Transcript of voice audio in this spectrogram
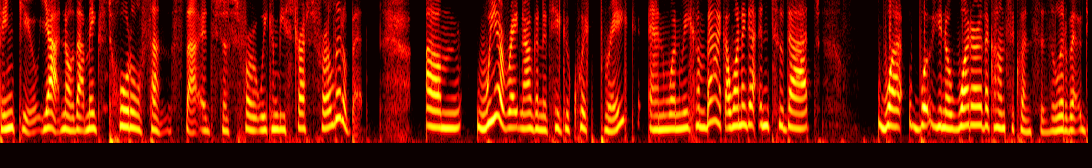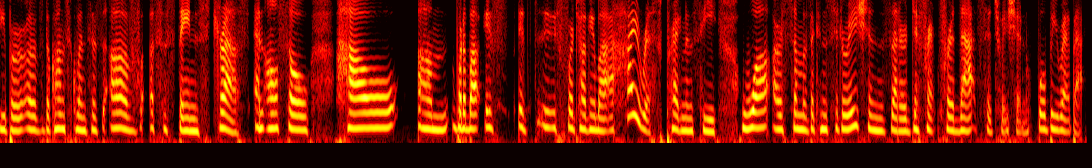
Thank you. Yeah, no, that makes total sense. That it's just for we can be stressed for a little bit. Um, we are right now going to take a quick break, and when we come back, I want to get into that. What, what you know? What are the consequences? A little bit deeper of the consequences of a sustained stress, and also how um, what about if, if, if we're talking about a high risk pregnancy? What are some of the considerations that are different for that situation? We'll be right back.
